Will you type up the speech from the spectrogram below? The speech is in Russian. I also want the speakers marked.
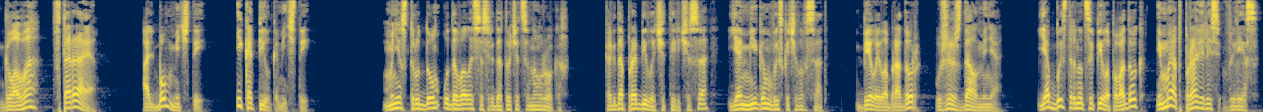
Speaker 1: Глава вторая. Альбом мечты и копилка мечты. Мне с трудом удавалось сосредоточиться на уроках. Когда пробило четыре часа, я мигом выскочила в сад. Белый лабрадор уже ждал меня. Я быстро нацепила поводок, и мы отправились в лес.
